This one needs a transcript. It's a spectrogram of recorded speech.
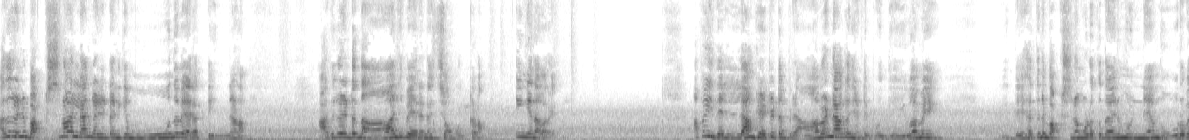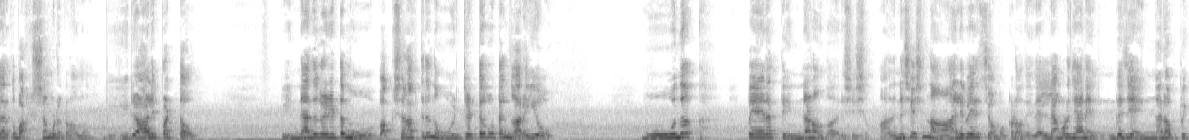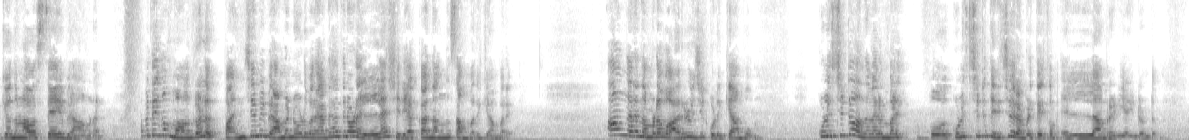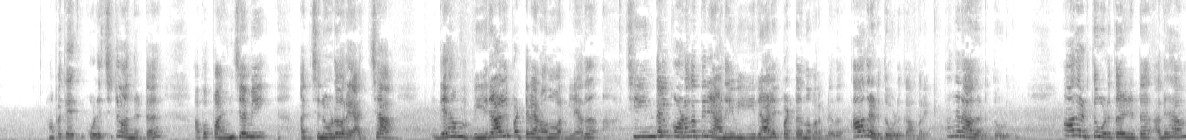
അത് കഴിഞ്ഞ് ഭക്ഷണം എല്ലാം കഴിഞ്ഞിട്ട് എനിക്ക് മൂന്ന് പേരെ തിന്നണം. അത് കഴിഞ്ഞിട്ട് നാല് പേരെന്നെ ചുമക്കണം. ഇങ്ങനെ പറയും. അപ്പൊ ഇതെല്ലാം കേട്ടിട്ട് ബ്രാഹ്മണനാകും ഇപ്പൊ ദൈവമേ ഇദ്ദേഹത്തിന് ഭക്ഷണം കൊടുക്കുന്നതിന് മുന്നേ നൂറ് പേർക്ക് ഭക്ഷണം കൊടുക്കണമെന്നോ. വീരാളിപ്പട്ടോ. പിന്നെ അത് കഴിഞ്ഞിട്ട് ഭക്ഷണത്തിന് നൂറ്റെട്ട് കൂട്ടം കറിയോ. മൂന്ന് പേരെ തിന്നണമെന്ന് അതിനുശേഷം അതിനുശേഷം നാല് പേര് ചുമക്കണമെന്ന് ഇതെല്ലാം കൂടെ ഞാൻ എന്ത് എങ്ങനെ ഒപ്പിക്കും എന്നുള്ള അവസ്ഥയായി ബ്രാഹ്മണൻ. അപ്പത്തേക്ക് മകൾ പഞ്ചമി ബ്രാഹ്മണനോട് പറയാം അദ്ദേഹത്തിനോട് എല്ലാം ശരിയാക്കാന്ന് അങ്ങ് സമ്മതിക്കാൻ പറയും. അങ്ങനെ നമ്മുടെ വരരുചി കുളിക്കാൻ പോകും കുളിച്ചിട്ട് വന്ന് വരുമ്പോൾ കുളിച്ചിട്ട് തിരിച്ചു വരുമ്പോഴത്തേക്കും എല്ലാം റെഡി ആയിട്ടുണ്ട്. അപ്പോഴത്തേക്ക് കുളിച്ചിട്ട് വന്നിട്ട് അപ്പൊ പഞ്ചമി അച്ഛനോട് പറയാം അച്ഛാ ഇദ്ദേഹം വീരാളിപ്പട്ട് വേണമെന്ന് പറഞ്ഞില്ലേ? അത് ചീന്തൽ കൊണകത്തിനെയാണ് ഈ വീരാളിപ്പട്ട് എന്ന് പറഞ്ഞത്. അതെടുത്ത് കൊടുക്കാൻ പറയും. അങ്ങനെ അതെടുത്ത് കൊടുക്കും. അതെടുത്ത് കൊടുത്തു കഴിഞ്ഞിട്ട് അദ്ദേഹം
